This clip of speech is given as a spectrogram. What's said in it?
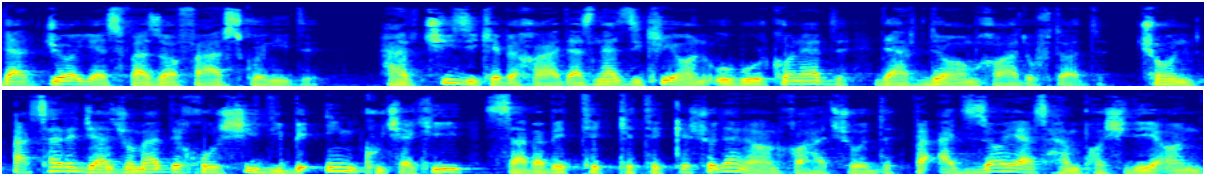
در جایی از فضا فرض کنید. هر چیزی که بخواهد از نزدیکی آن عبور کند در دام خواهد افتاد. چون اثر جزر خورشیدی به این کوچکی سبب تکه تکه شدن آن خواهد شد و اجزای از هم پاشیده آن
